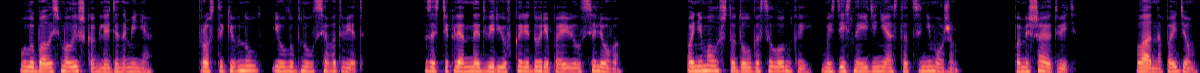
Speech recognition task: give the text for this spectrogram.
– улыбалась малышка, глядя на меня. Просто кивнул и улыбнулся в ответ. За стеклянной дверью в коридоре появился Лёва. Понимал, что долго с Илонкой мы здесь наедине остаться не можем. Помешают ведь. Ладно, пойдем.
